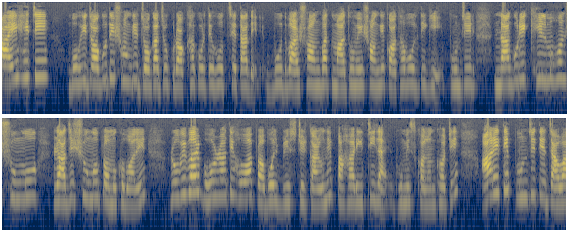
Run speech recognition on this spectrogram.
পায়ে হেঁটে বহির্জগতের সঙ্গে যোগাযোগ রক্ষা করতে হচ্ছে তাদের। বুধবার সংবাদ মাধ্যমের সঙ্গে কথা বলতে গিয়ে পুঞ্জির নাগরিক খিলমোহন সুংম রাজেশ সুংম প্রমুখ বলেন, রবিবার ভোররাতে হওয়া প্রবল বৃষ্টির কারণে পাহাড়ি টিলায় ভূমিস্খলন ঘটে। আর এতে পুঞ্জিতে যাওয়া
